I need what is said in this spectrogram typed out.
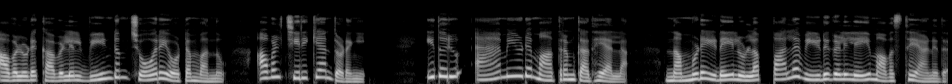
അവളുടെ കവളിൽ വീണ്ടും ചോരയോട്ടം വന്നു. അവൾ ചിരിക്കാൻ തുടങ്ങി. ഇതൊരു ആമിയുടെ മാത്രം കഥയല്ല. നമ്മുടെ ഇടയിലുള്ള പല വീടുകളിലെയും അവസ്ഥയാണിത്.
